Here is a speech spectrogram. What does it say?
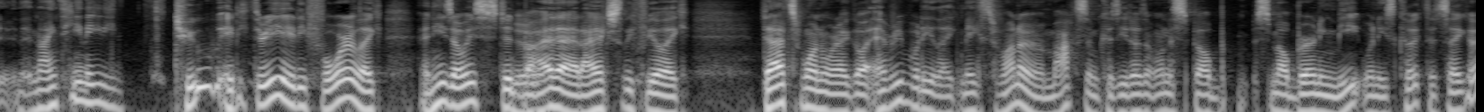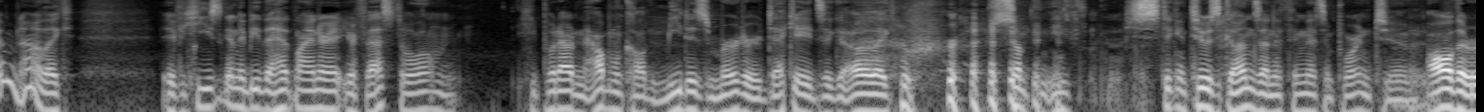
1982 83 84 like and he's always stood Yeah. by that i actually feel like that's one where i go everybody like makes fun of him and mocks him because he doesn't want to smell smell burning meat when he's cooked it's like oh no like if he's going to be the headliner at your festival he put out an album called Meat is Murder decades ago. Like something he's sticking to his guns on a thing that's important to him. All the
